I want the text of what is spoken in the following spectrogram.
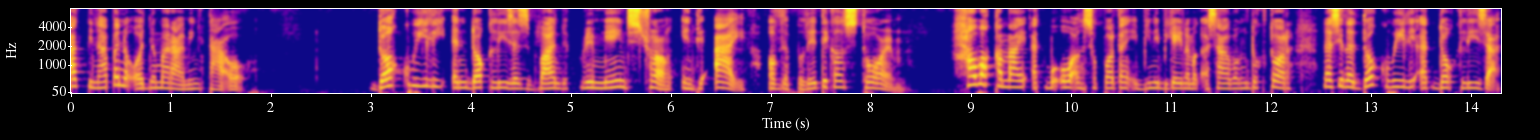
at pinapanood ng maraming tao. Doc Willie and Doc Liza's bond remained strong in the eye of the political storm. Hawak kamay at buo ang suportang ibinibigay ng mag-asawang doktor na sina Doc Willie at Doc Liza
